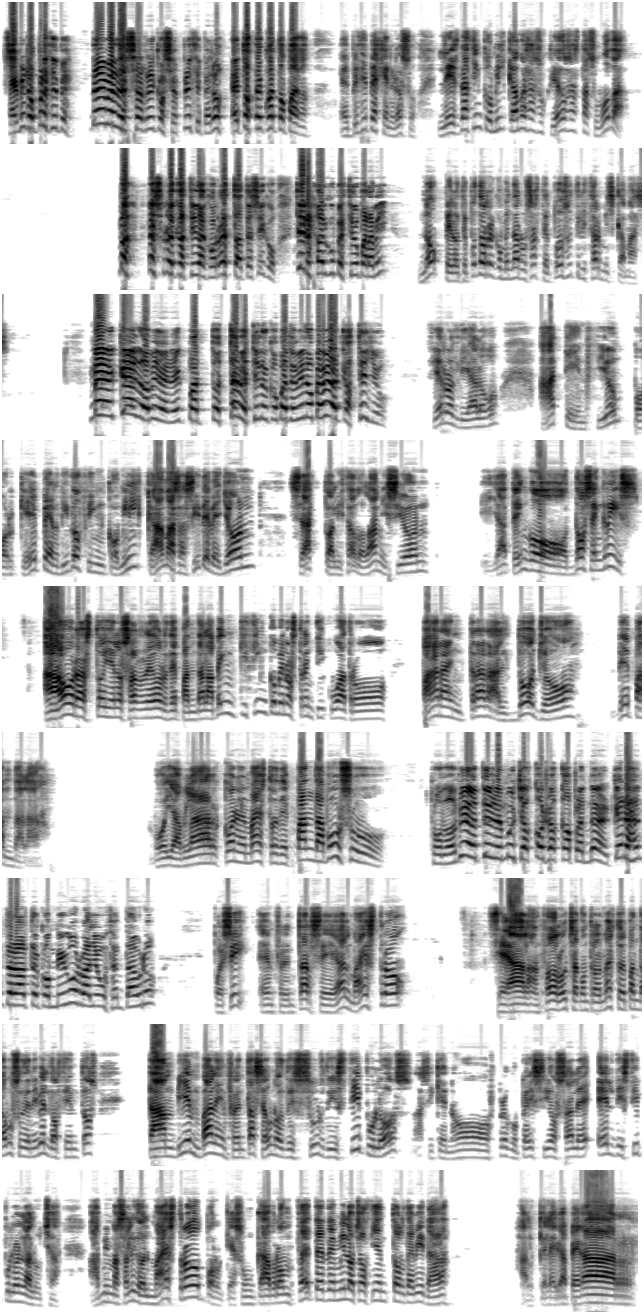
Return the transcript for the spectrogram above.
Serviro príncipe. Debe de ser rico ese príncipe, ¿no? Entonces, ¿cuánto paga? El príncipe es generoso. Les da cinco mil camas a sus criados hasta su boda. Es una cantidad correcta, te sigo. ¿Tienes algún vestido para mí? No, pero te puedo recomendar un sastre. Puedes utilizar mis camas. Me queda bien. En cuanto esté vestido como debido, me voy al castillo. Cierro el diálogo Atención porque he perdido 5.000 camas así de bellón. Se ha actualizado la misión y ya tengo dos en gris. Ahora estoy en los alrededores de Pandala 25 menos 34 para entrar al dojo de Pandala. Voy a hablar con el maestro de Pandabusu. Todavía tienes muchas cosas que aprender. ¿Quieres enterarte conmigo, Rayo Centauro? Pues sí, enfrentarse al maestro. Se ha lanzado la lucha contra el maestro de Pandabusu de nivel 200. También vale enfrentarse a uno de sus discípulos, así que no os preocupéis si os sale el discípulo en la lucha. A mí me ha salido el maestro porque es un cabroncete de 1800 de vida, al que le voy a pegar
